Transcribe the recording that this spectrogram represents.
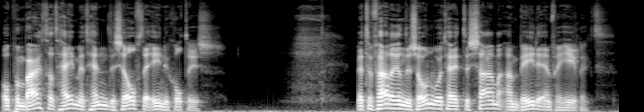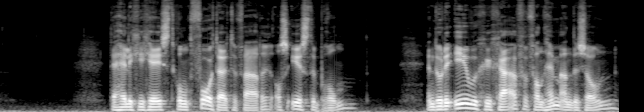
openbaart dat Hij met hen dezelfde ene God is. Met de Vader en de Zoon wordt Hij tezamen aanbeden en verheerlijkt. De Heilige Geest komt voort uit de Vader als eerste bron, en door de eeuwige gave van Hem aan de Zoon,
